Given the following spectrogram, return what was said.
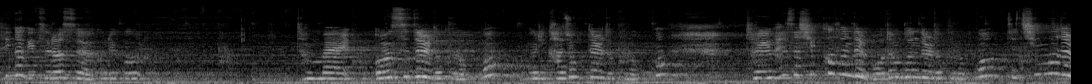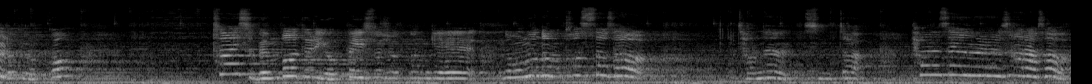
생각이 들었어요. 그리고 정말 원스들도 그렇고 우리 가족들도 그렇고 저희 회사 식구분들 모든 분들도 그렇고 제 친구들도 그렇고 트와이스 멤버들이 옆에 있어줬던 게 너무너무 컸어서 저는 진짜 평생을 살아서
